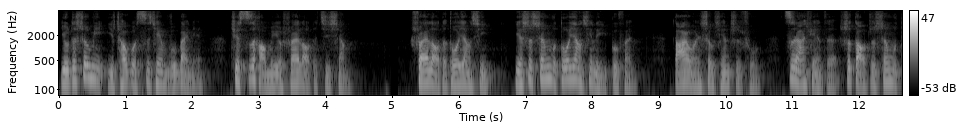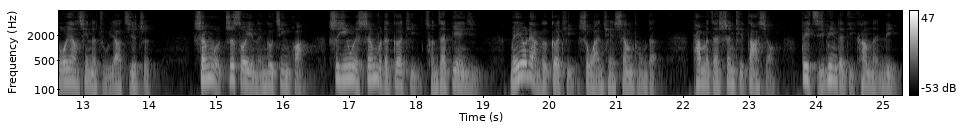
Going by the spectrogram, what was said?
有的寿命已超过四千五百年，却丝毫没有衰老的迹象。衰老的多样性也是生物多样性的一部分。达尔文首先指出，自然选择是导致生物多样性的主要机制。生物之所以能够进化，是因为生物的个体存在变异，没有两个个体是完全相同的。它们在身体大小、对疾病的抵抗能力、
